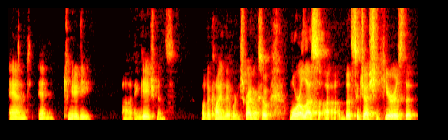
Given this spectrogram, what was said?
and in community uh, engagements of the kind that we're describing. So, more or less, uh, the suggestion here is that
